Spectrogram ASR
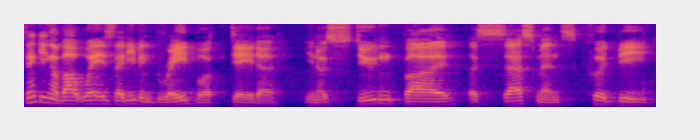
thinking about ways that even gradebook data, you know, student by assessments could be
